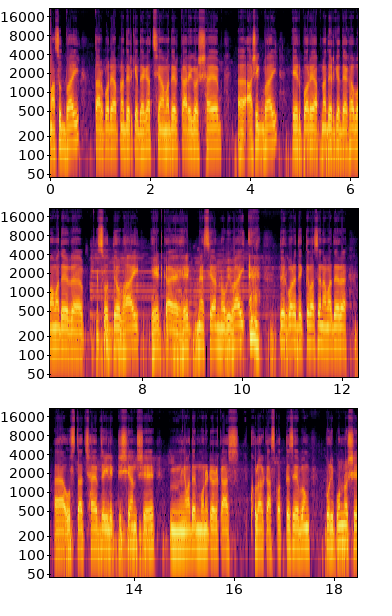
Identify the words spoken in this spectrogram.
মাসুদ ভাই। তারপরে আপনাদেরকে দেখাচ্ছে আমাদের কারিগর সাহেব আশিক ভাই, এরপরে আপনাদেরকে দেখাবো আমাদের শ্রদ্ধেয় ভাই, হেড হেড ম্যাসিয়ার নবী ভাই। তো এরপরে দেখতে পাচ্ছেন আমাদের উস্তাদ সাহেব যে ইলেকট্রিশিয়ান সে আমাদের মনিটরের কাজ, খোলার কাজ করতেছে এবং পরিপূর্ণ সে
